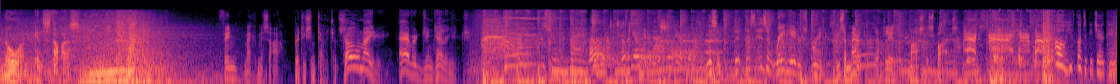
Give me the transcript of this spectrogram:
No one can stop us. Finn McMissile, British intelligence. Tow Mater, average intelligence. Welcome to Tokyo International Airport. Listen, th- this isn't Radiator Springs. These Americans are clearly master spies. Oh, you've got to be joking. Go,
